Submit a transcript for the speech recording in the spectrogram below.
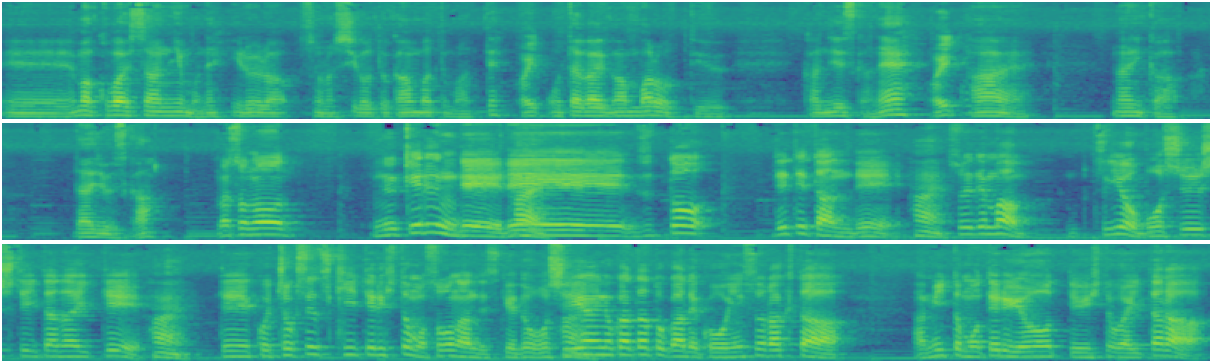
えーまあ小林さんにもねいろいろその仕事頑張ってもらって、はい。お互い頑張ろうっていう感じですかね。はい。はい。何か大丈夫ですか？まあその抜けるんでで、ずっと出てたんで、はい。それでまあ次を募集していただいて、はい。でこれ直接聞いてる人もそうなんですけどお知り合いの方とかでこうインストラクターあミット持てるよっていう人がいたら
